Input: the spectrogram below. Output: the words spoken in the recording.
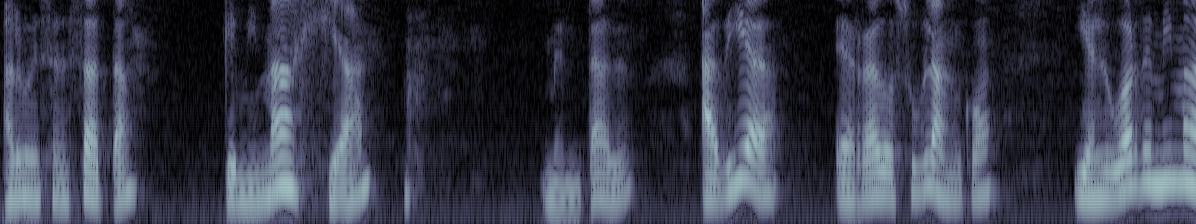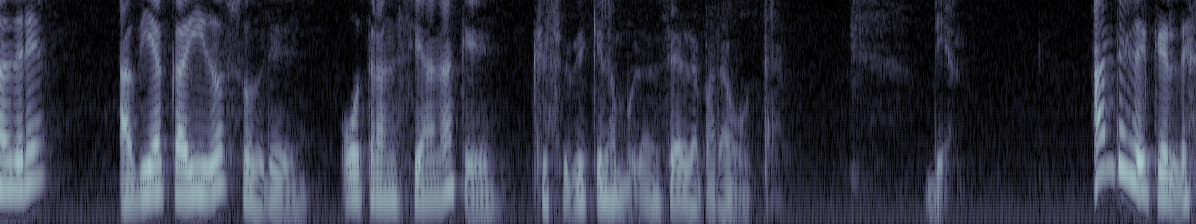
algo insensata, que mi magia mental había errado su blanco y en lugar de mi madre había caído sobre otra anciana que, que se ve que la ambulancia era para otra. Bien. Antes de que le,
